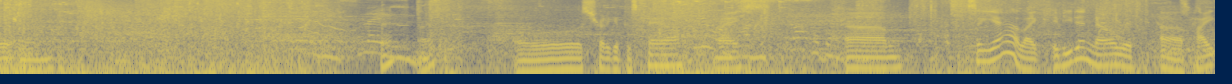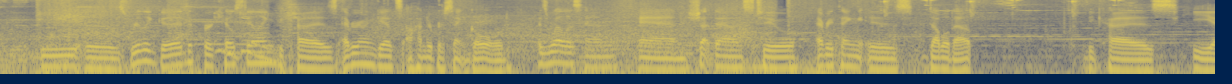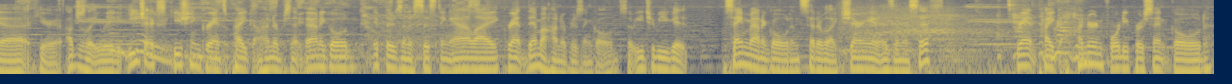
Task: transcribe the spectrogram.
Okay, nice. Oh, let's try to get this KO. Nice. Um, so yeah, like, if you didn't know with uh, Pyke, he is really good for kill stealing because everyone gets 100% gold as well as him and shutdowns too. Everything is doubled up because he, uh, here, I'll just let you read it. Each execution grants Pyke 100% bounty gold. If there's an assisting ally, grant them 100% gold. So each of you get the same amount of gold instead of like sharing it as an assist. Grant Pyke 140% gold.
